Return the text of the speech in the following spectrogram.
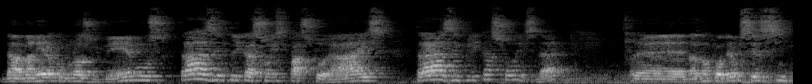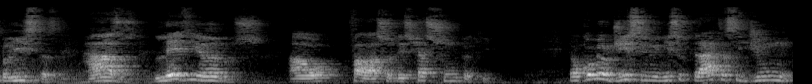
da maneira como nós vivemos, traz implicações pastorais, traz implicações. Né? É, nós não podemos ser simplistas, rasos, levianos ao falar sobre este assunto aqui. Então, como eu disse no início, trata-se de um,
